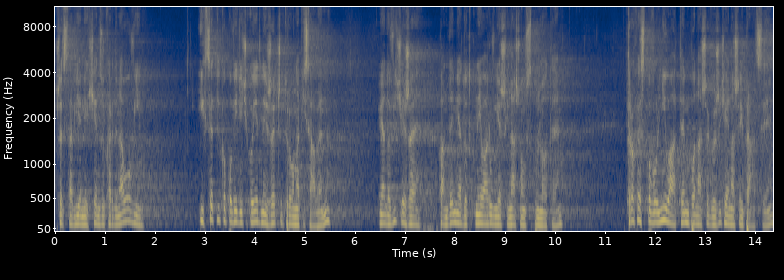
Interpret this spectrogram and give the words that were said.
przedstawiłem je księdzu kardynałowi i chcę tylko powiedzieć o jednej rzeczy, którą napisałem, mianowicie, że pandemia dotknęła również i naszą wspólnotę, trochę spowolniła tempo naszego życia i naszej pracy,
